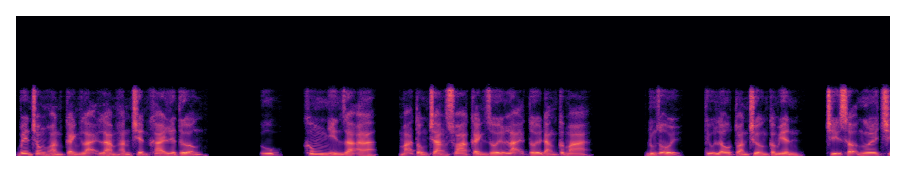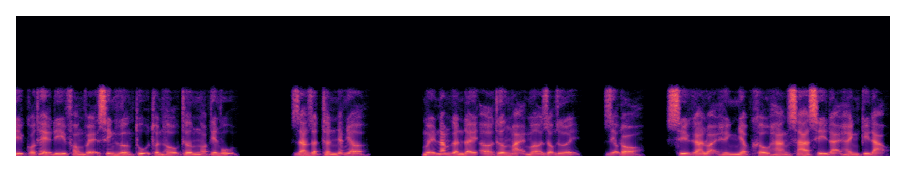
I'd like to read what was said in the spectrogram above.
bên trong hoàn cảnh lại làm hắn triển khai liên tưởng. U, không nhìn ra a, mã tổng trang xoa cảnh giới lại tới đẳng cấp mà. Đúng rồi, tiểu lâu toàn trường cầm yên, chỉ sợ ngươi chỉ có thể đi phòng vệ sinh hưởng thụ thuần hậu thơm ngọt tiên vụ. Giang giật thần nhắc nhở. Mấy năm gần đây ở thương mại mở rộng dưới, rượu đỏ xì ga loại hình nhập khẩu hàng xa xỉ đại hành kỳ đạo,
